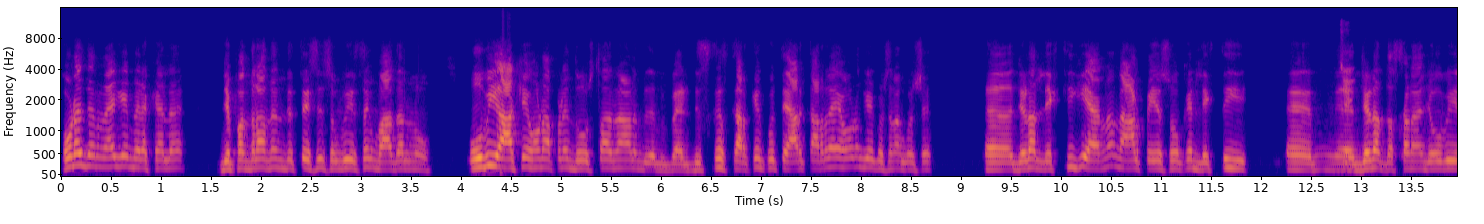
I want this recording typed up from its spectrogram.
ਥੋੜੇ ਦਿਨ ਰਹਿ ਗਏ ਮੇਰਾ ਖਿਆਲ ਹੈ। ਜੇ 15 ਦਿਨ ਦਿੱਤੇ ਸੀ ਸੁਖਬੀਰ ਸਿੰਘ ਬਾਦਲ ਨੂੰ, ਉਹ ਵੀ ਆ ਕੇ ਹੁਣ ਆਪਣੇ ਦੋਸਤਾਂ ਨਾਲ ਡਿਸਕਸ ਕਰਕੇ ਕੋਈ ਤਿਆਰ ਕਰ ਰਹੇ ਹੋਣਗੇ ਕੁਛ ਨਾ ਕੁਛ। ਅਹ ਜਿਹੜਾ ਲਿਖਤੀ ਗਿਆ ਨਾ, ਨਾਲ ਪੇਸ਼ ਹੋ ਕੇ ਲਿਖਤੀ ਜਿਹੜਾ ਦੱਸਣਾ ਜੋ ਵੀ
